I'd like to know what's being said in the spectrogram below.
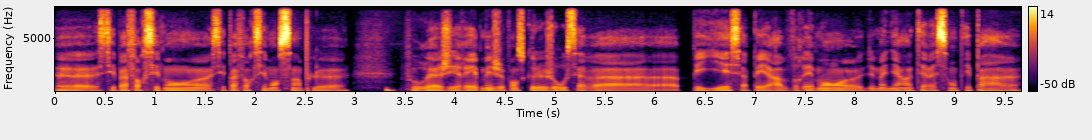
Euh, c'est pas forcément euh, c'est pas forcément simple euh, pour réagir, mais je pense que le jour où ça va payer, ça payera vraiment de manière intéressante et pas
